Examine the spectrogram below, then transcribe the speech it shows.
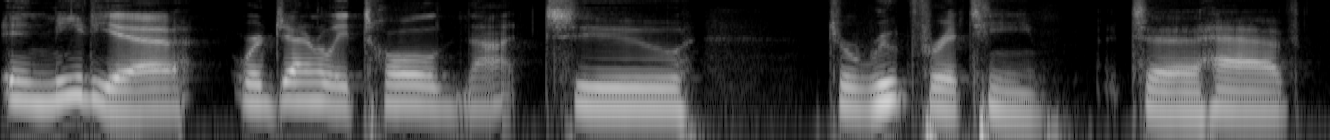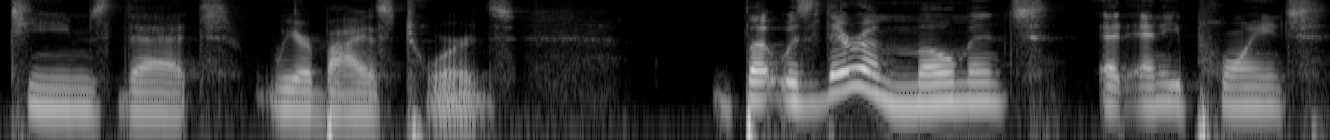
in media, we're generally told not to to root for a team, to have teams that we are biased towards. But was there a moment at any point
